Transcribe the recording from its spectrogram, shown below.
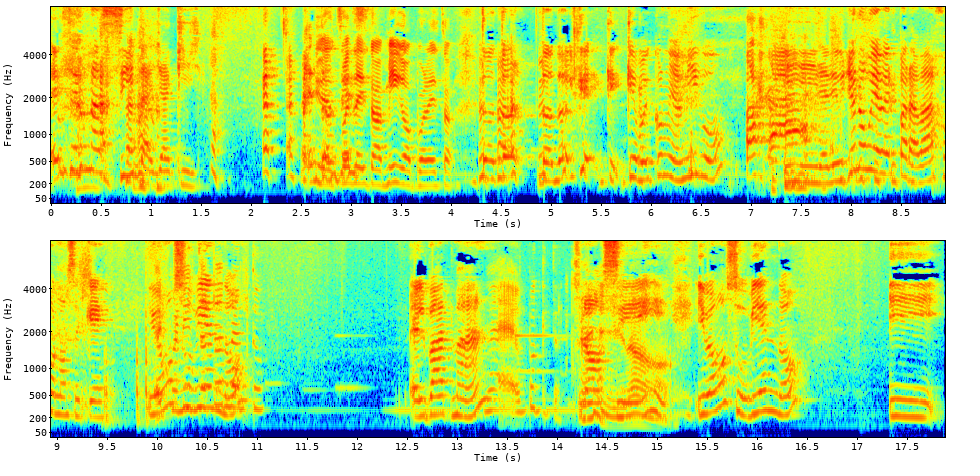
qué. Esa era una cita, Jackie. y después de Entonces, tu amigo, por eso. total, total que, que, que voy con mi amigo y le digo, yo no voy a ver para abajo, no sé qué. Y El vamos subiendo el Batman. Eh, un poquito. No, Sí, sí. no. Y vamos subiendo y,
